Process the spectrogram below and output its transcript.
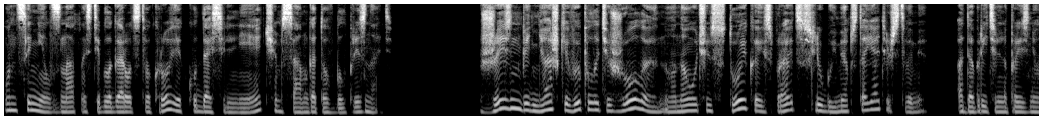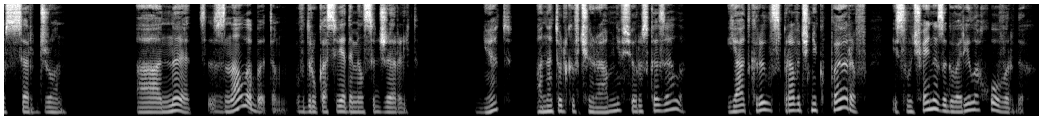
он ценил знатность и благородство крови куда сильнее, чем сам готов был признать. Жизнь бедняжки выпала тяжелая, но она очень стойкая и справится с любыми обстоятельствами, одобрительно произнес сэр Джон. А Нет знал об этом? Вдруг осведомился Джеральд. Нет, она только вчера мне все рассказала. Я открыл справочник пэров и случайно заговорил о Ховардах.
